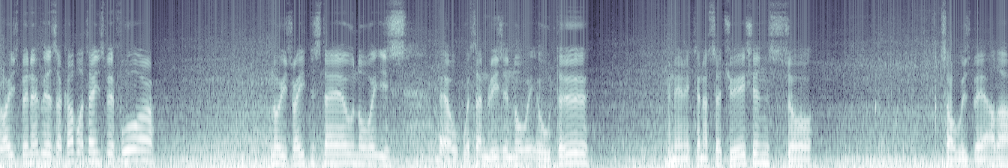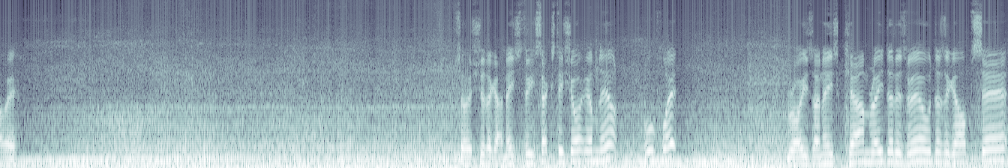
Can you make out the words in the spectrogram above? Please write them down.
Roy's been out with us a couple of times before. Know his riding style, know what he's, well, within reason, know what he'll do in any kind of situations, so it's always better that way. So I should have got a nice 360 shot of him there, hopefully. Roy's a nice cam rider as well, doesn't get upset.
